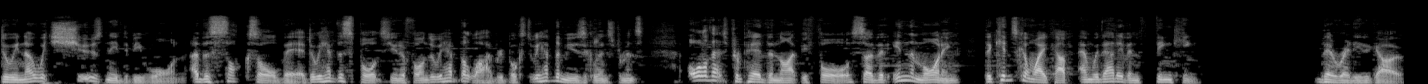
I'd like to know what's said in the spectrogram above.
Do we know which shoes need to be worn? Are the socks all there? Do we have the sports uniform? Do we have the library books? Do we have the musical instruments? All of that's prepared the night before so that in the morning, the kids can wake up and without even thinking, they're ready to go.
